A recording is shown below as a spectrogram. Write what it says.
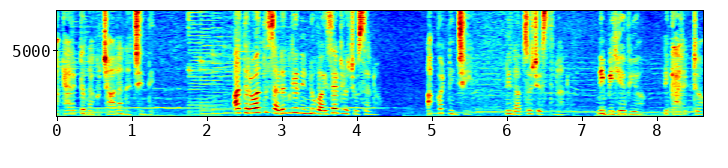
క్యారెక్టర్ నాకు చాలా నచ్చింది. ఆ తర్వాత సడన్గా నిన్ను వైజాగ్లో చూశాను. అప్పటి నుంచి నేను అబ్జర్వ్ చేస్తున్నాను. నీ బిహేవియర్ నీ క్యారెక్టర్.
